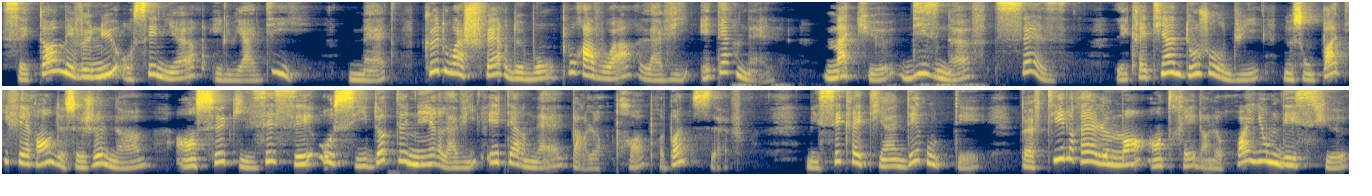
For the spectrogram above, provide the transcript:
Cet homme est venu au Seigneur et lui a dit Maître, que dois-je faire de bon pour avoir la vie éternelle? Matthieu 19, 16. Les chrétiens d'aujourd'hui ne sont pas différents de ce jeune homme en ce qu'ils essaient aussi d'obtenir la vie éternelle par leurs propres bonnes œuvres. Mais ces chrétiens déroutés peuvent-ils réellement entrer dans le royaume des cieux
